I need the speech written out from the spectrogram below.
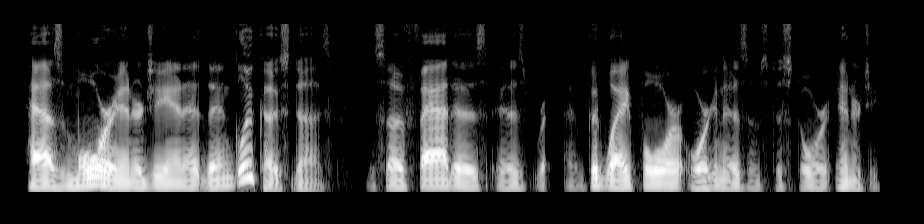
has more energy in it than glucose does. So fat is, is a good way for organisms to store energy.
